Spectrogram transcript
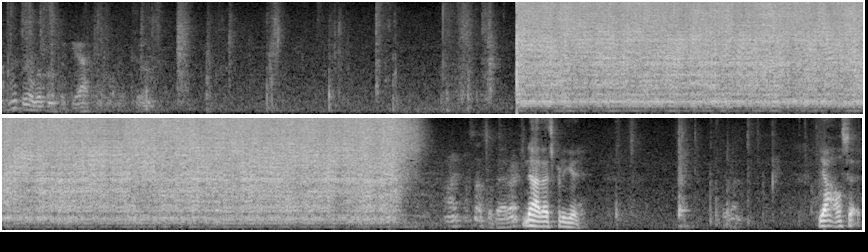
I might be able to open up the gap a little bit too. That's not so bad, right? No, that's pretty good. Yeah, I'll set.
